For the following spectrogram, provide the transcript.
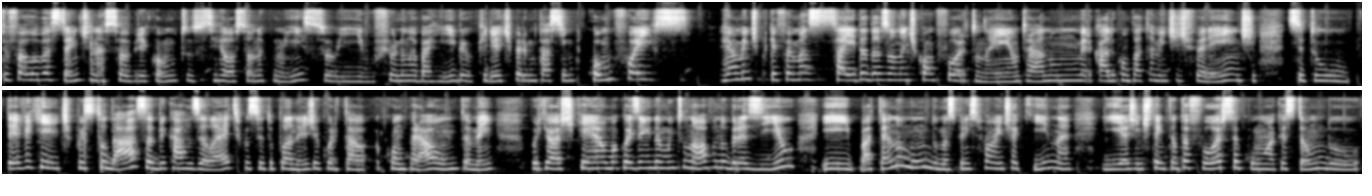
Tu falou bastante, né, sobre como tu se relaciona com isso e o fio na barriga. Eu queria te perguntar, assim, como foi Realmente porque foi uma saída da zona de conforto, né? E entrar num mercado completamente diferente. Se tu teve que, tipo, estudar sobre carros elétricos, se tu planeja cortar, comprar um também. Porque eu acho que é uma coisa ainda muito nova no Brasil e até no mundo, mas principalmente aqui, né? E a gente tem tanta força com a questão do,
